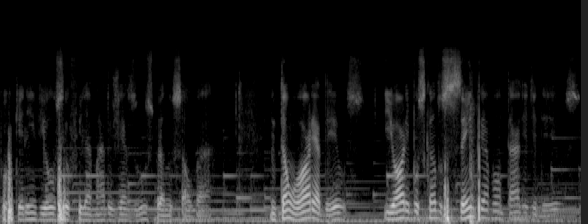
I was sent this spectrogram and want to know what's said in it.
porque Ele enviou o seu Filho amado Jesus para nos salvar. Então, ore a Deus e ore buscando sempre a vontade de Deus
